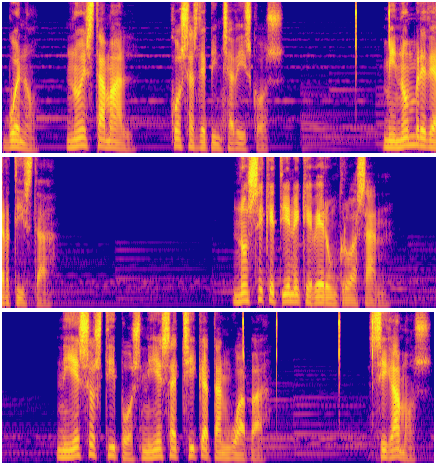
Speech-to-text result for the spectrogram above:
Bueno, no está mal, cosas de pinchadiscos. Mi nombre de artista. No sé qué tiene que ver un croissant. Ni esos tipos ni esa chica tan guapa. Sigamos.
